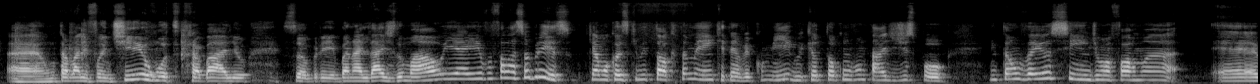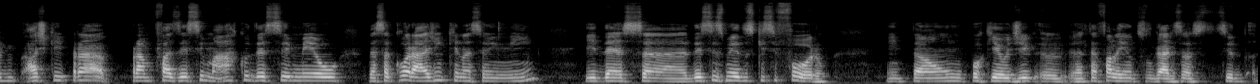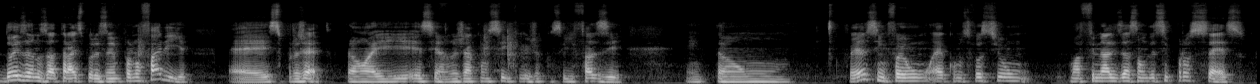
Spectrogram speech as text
É, um trabalho infantil, um outro trabalho sobre banalidade do mal, e aí eu vou falar sobre isso, que é uma coisa que me toca também, que tem a ver comigo e que eu tô com vontade de expor. Então veio assim, de uma forma, é, acho que para para fazer esse marco desse meu dessa coragem que nasceu em mim e dessa desses medos que se foram. Então, porque eu digo, eu até falei em outros lugares, dois anos atrás, por exemplo, eu não faria é, esse projeto. Então aí esse ano eu já consegui, eu já consegui fazer. Então foi assim, foi um, é como se fosse um, uma finalização desse processo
